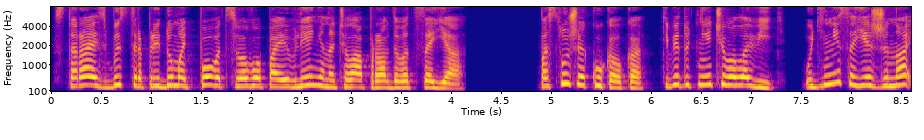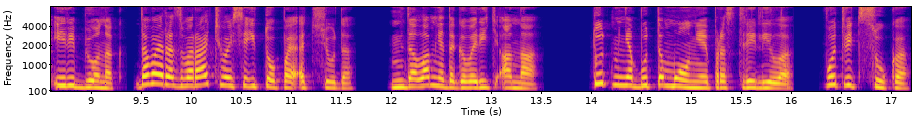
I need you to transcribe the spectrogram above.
Стараясь быстро придумать повод своего появления, начала оправдываться я. «Послушай, куколка, тебе тут нечего ловить. У Дениса есть жена и ребенок. Давай разворачивайся и топай отсюда». Не дала мне договорить она. Тут меня будто молнией прострелила. Вот ведь сука.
